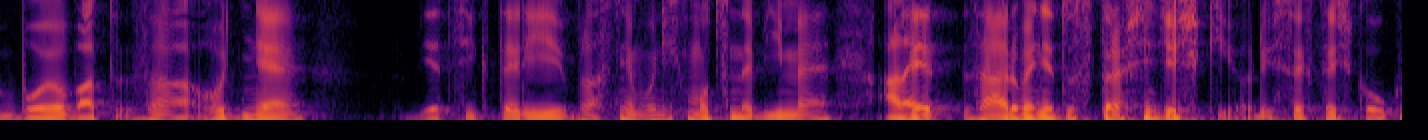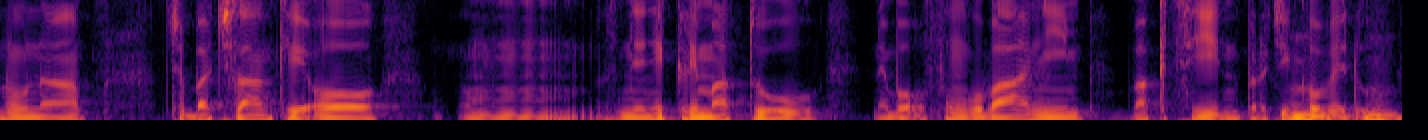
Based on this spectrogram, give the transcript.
bojovat za hodně věcí, které vlastně o nich moc nevíme, ale zároveň je to strašně těžký. Když se chceš kouknout na třeba články o um, změně klimatu nebo o fungování vakcín proti hmm, covidu, mm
